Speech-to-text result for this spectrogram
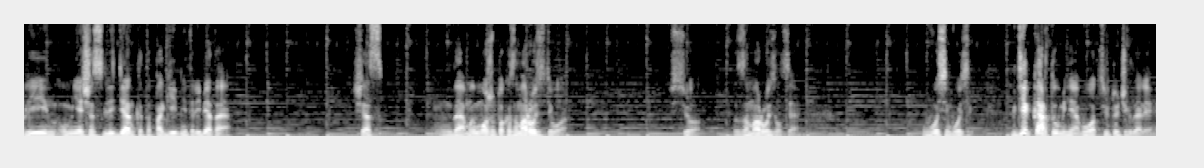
Блин, у меня сейчас ледянка-то погибнет, ребята Сейчас, да, мы можем только заморозить его Все, заморозился 8-8. Где карты у меня? Вот, цветочек дали.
